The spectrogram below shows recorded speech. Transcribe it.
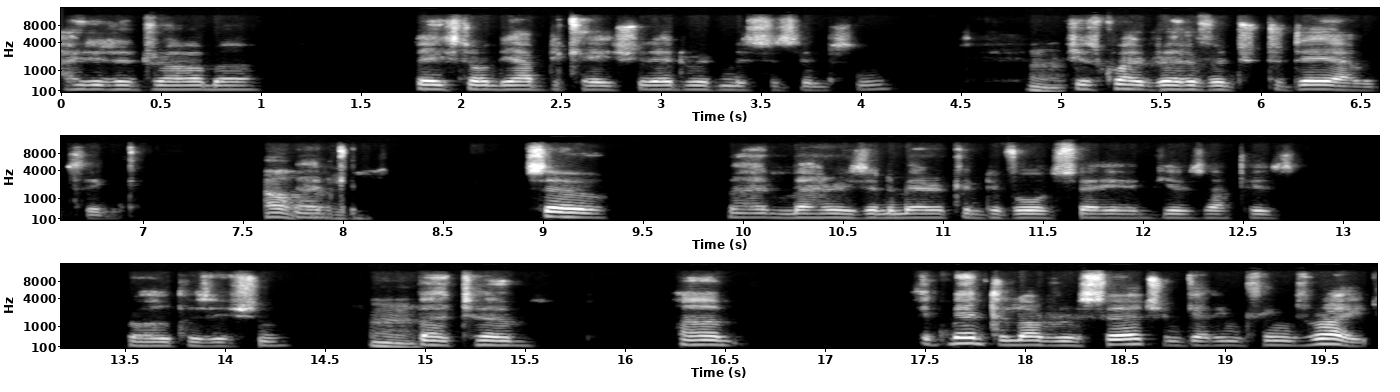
I did a drama based on the abdication, Edward and Mrs. Simpson, Hmm. which is quite relevant to today, I would think. Oh, And so, man marries an American divorcee and gives up his royal position. hmm. But um, um, it meant a lot of research and getting things right.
